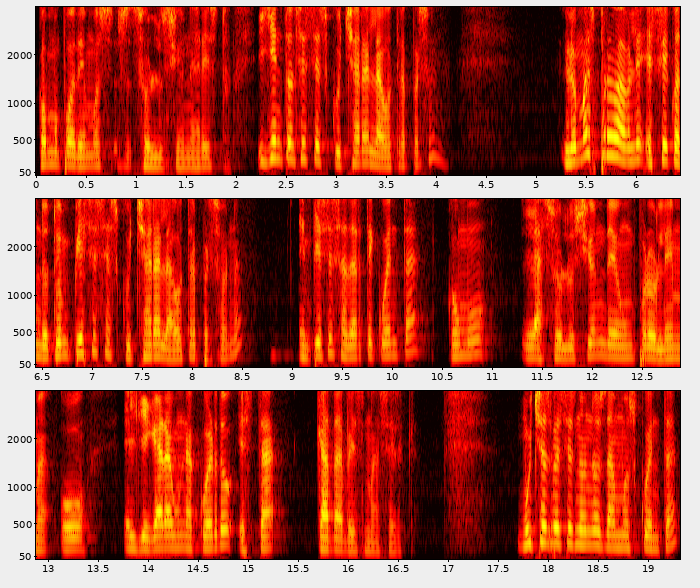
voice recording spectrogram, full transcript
¿Cómo podemos solucionar esto? Y entonces escuchar a la otra persona. Lo más probable es que cuando tú empieces a escuchar a la otra persona, empieces a darte cuenta cómo la solución de un problema o el llegar a un acuerdo está cada vez más cerca. Muchas veces no nos damos cuenta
